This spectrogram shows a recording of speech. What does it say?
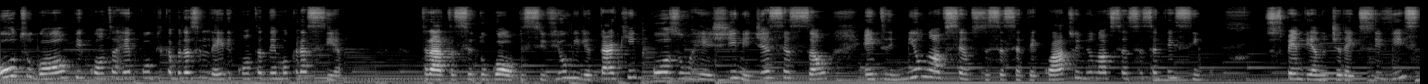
outro golpe contra a República Brasileira e contra a democracia. Trata-se do golpe civil-militar que impôs um regime de exceção entre 1964 e 1965, suspendendo direitos civis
